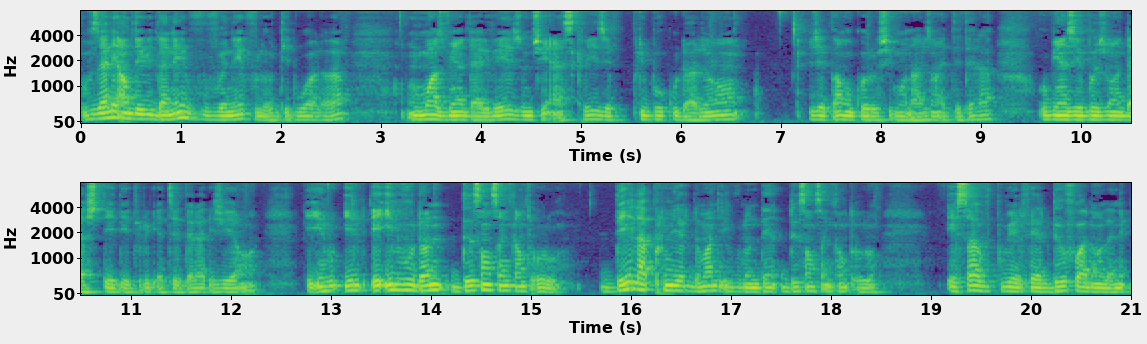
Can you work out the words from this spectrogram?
Vous allez en début d'année, vous venez, vous leur dites voilà, moi je viens d'arriver, je me suis inscrit, j'ai plus beaucoup d'argent, j'ai pas encore reçu mon argent, etc. Ou bien j'ai besoin d'acheter des trucs, etc. Et, et, il, et il vous donne 250 euros. Dès la première demande, il vous donne 250 euros. Et ça, vous pouvez le faire deux fois dans l'année.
